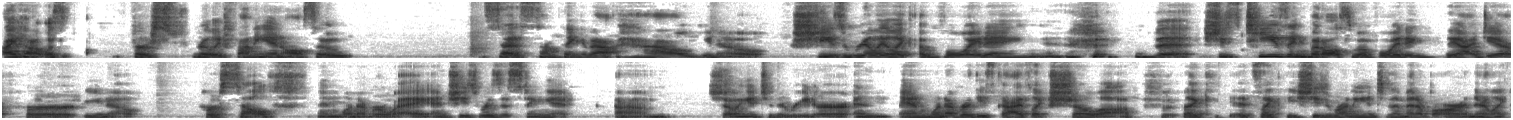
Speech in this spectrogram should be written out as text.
i thought was first really funny and also says something about how you know she's really like avoiding the she's teasing but also avoiding the idea of her you know herself in whatever way and she's resisting it um showing it to the reader. And and whenever these guys like show up like it's like she's running into them at a bar and they're like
